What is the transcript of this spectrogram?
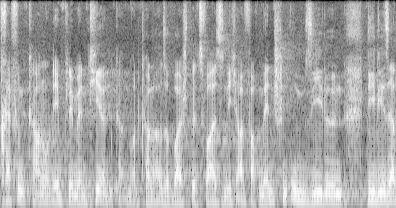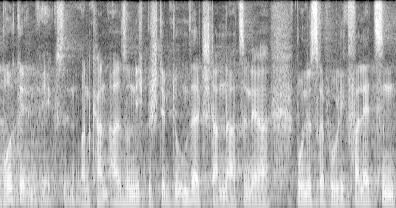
treffen kann und implementieren kann. Man kann also beispielsweise nicht einfach Menschen umsiedeln, die dieser Brücke im Weg sind. Man kann also nicht bestimmte Umweltstandards in der Bundesrepublik verletzen,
